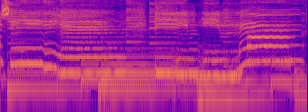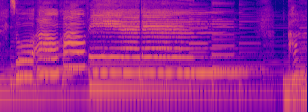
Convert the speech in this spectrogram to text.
Geschehe, wie im Himmel, so auch auf Erden. Amen.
